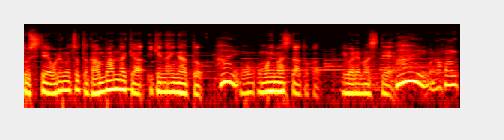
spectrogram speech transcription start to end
として俺もちょっと頑張んなきゃいけないなと思いましたとか言われまして、はい、これ本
